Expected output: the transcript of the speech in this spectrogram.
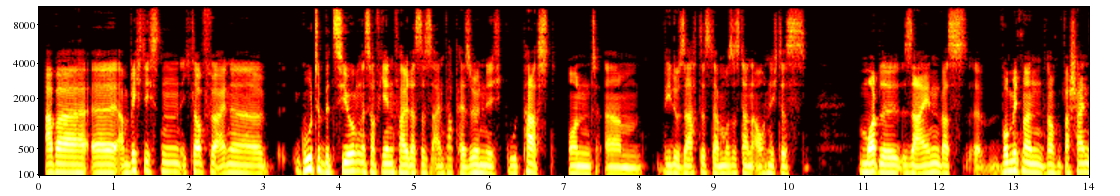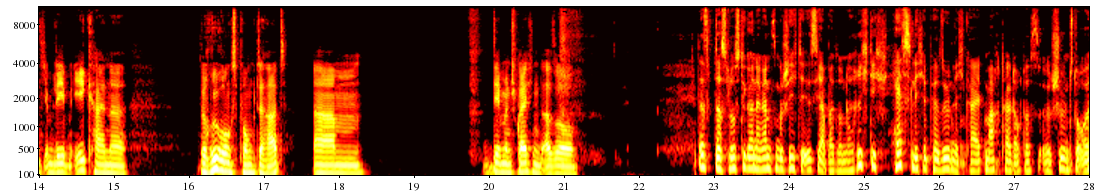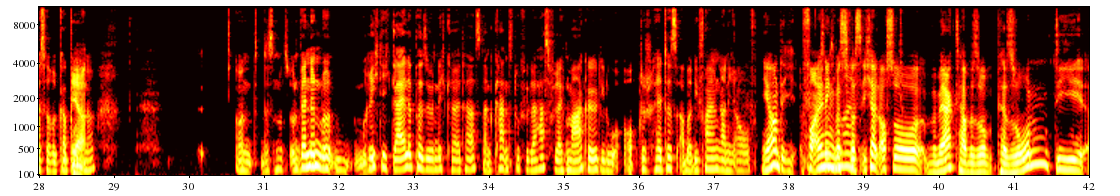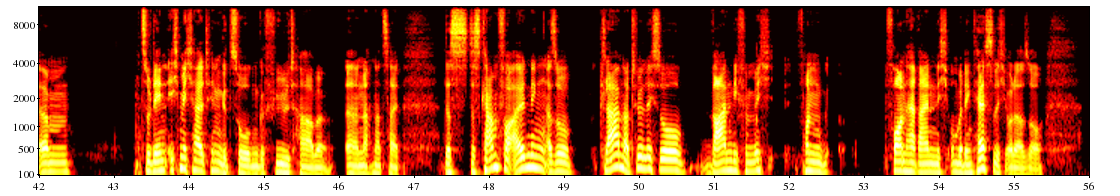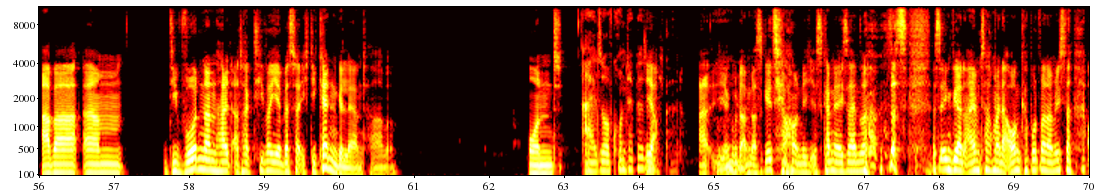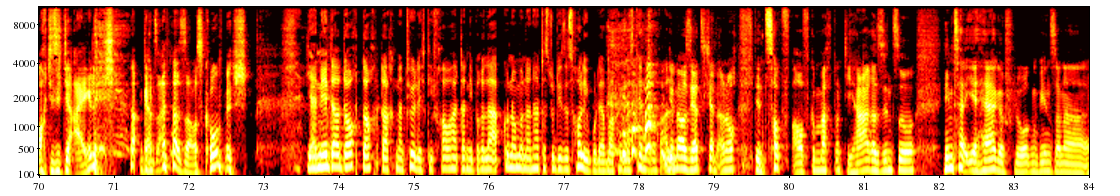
aber äh, am wichtigsten, ich glaube, für eine gute Beziehung ist auf jeden Fall, dass es einfach persönlich gut passt. Und ähm, wie du sagtest, da muss es dann auch nicht das Model sein, was äh, womit man wahrscheinlich im Leben eh keine Berührungspunkte hat. Ähm, dementsprechend, also das, das Lustige an der ganzen Geschichte ist ja, aber so eine richtig hässliche Persönlichkeit macht halt auch das äh, schönste Äußere kaputt, ja. ne? Und das nutzt, und wenn du eine richtig geile Persönlichkeit hast, dann kannst du vielleicht, hast vielleicht Makel, die du optisch hättest, aber die fallen gar nicht auf. Ja, und ich, vor allen Dingen, was, was ich halt auch so bemerkt habe, so Personen, die, ähm, zu denen ich mich halt hingezogen gefühlt habe, äh, nach einer Zeit. Das, das kam vor allen Dingen, also klar, natürlich so, waren die für mich von vornherein nicht unbedingt hässlich oder so. Aber ähm, die wurden dann halt attraktiver, je besser ich die kennengelernt habe. Und also aufgrund der Persönlichkeit. Ja. Ah, ja gut, anders geht's ja auch nicht. Es kann ja nicht sein, so, dass, dass irgendwie an einem Tag meine Augen kaputt waren, am nächsten Tag, ach, die sieht ja eigentlich ganz anders aus, komisch. Ja, nee, da, doch, doch, doch, natürlich. Die Frau hat dann die Brille abgenommen und dann hattest du dieses Hollywood-Erwachen, das kennen wir doch alle. genau, sie hat sich dann auch noch den Zopf aufgemacht und die Haare sind so hinter ihr hergeflogen, wie in so einer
